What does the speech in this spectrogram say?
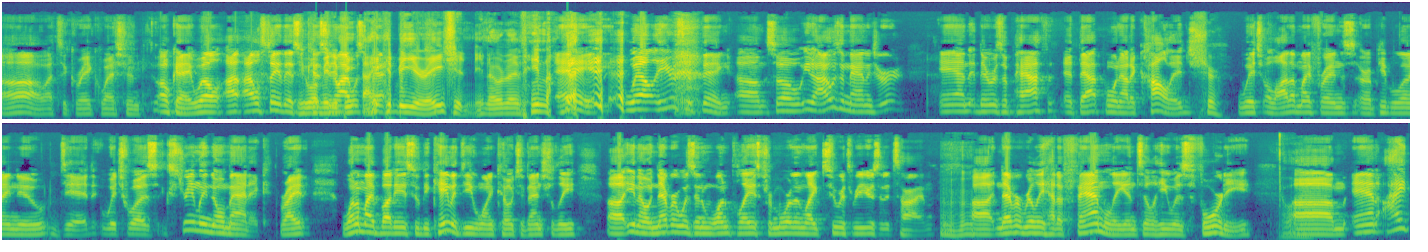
Oh, that's a great question. Okay, well, I, will say this you because you know, be, I was. I could be your agent. You know what I mean? hey, well, here's the thing. Um, so you know, I was a manager And there was a path at that point out of college, Sure. which a lot of my friends or people that I knew did, which was extremely nomadic, right? One of my buddies who became a D1 coach eventually, uh, you know, never was in one place for more than like two or three years at a time. Uh, never really had a family until he was 40. Um, and I,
